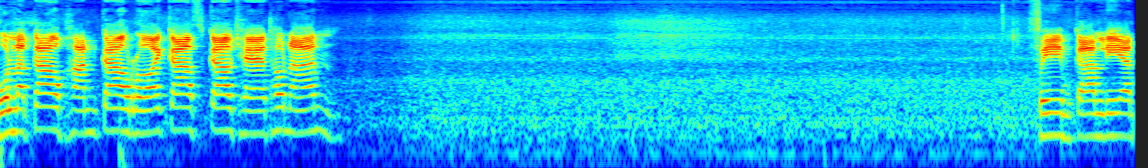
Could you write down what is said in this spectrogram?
คนละ 9,999 แชร์เท่านั้น ฟิล์มการเรียน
